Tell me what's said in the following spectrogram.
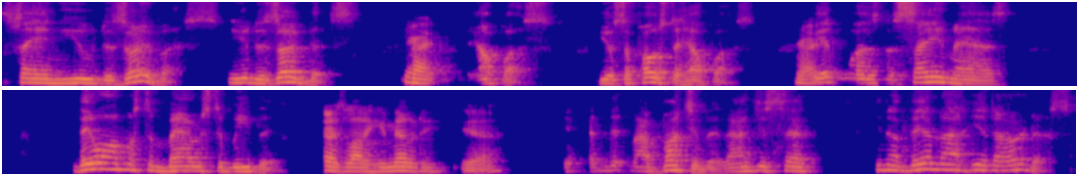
saying you deserve us, you deserve this. Right. Help us. You're supposed to help us. Right. It was the same as they were almost embarrassed to be there. There's a lot of humility. Yeah. A bunch of it. I just said, you know, they're not here to hurt us.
